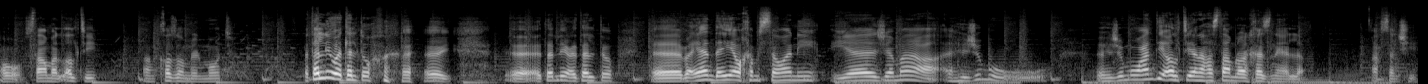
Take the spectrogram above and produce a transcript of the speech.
أوه استعمل الالتي أنقذه من الموت. قتلني وقتلته. قتلني قتلته. آه، بقيان دقيقة وخمس ثواني. يا جماعة اهجموا. اهجموا. عندي ألتي أنا حستعمله على الخزنة هلأ. أحسن شيء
